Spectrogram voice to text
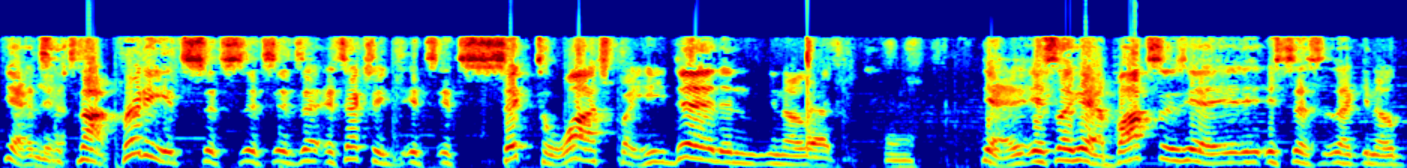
Yeah, it's, Yeah. it's not pretty. It's it's it's it's it's actually it's it's sick to watch, but he did, and you know, Yeah. yeah, it's like yeah, boxers. Yeah, it, it's just like you know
